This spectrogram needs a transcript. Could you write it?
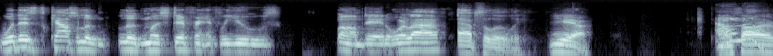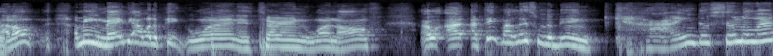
Would this council look look much different if we use um dead or alive? Absolutely. Yeah. I I'm don't sorry. know. I don't. I mean, maybe I would have picked one and turned one off. I, I, I think my list would have been kind of similar.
